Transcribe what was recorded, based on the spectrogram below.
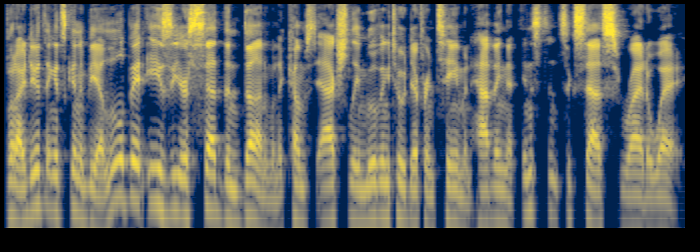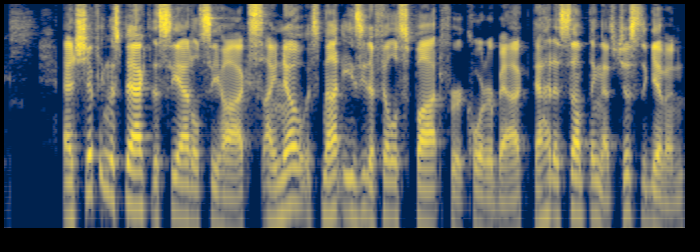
but I do think it's going to be a little bit easier said than done when it comes to actually moving to a different team and having that instant success right away. And shifting this back to the Seattle Seahawks, I know it's not easy to fill a spot for a quarterback. That is something that's just a given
